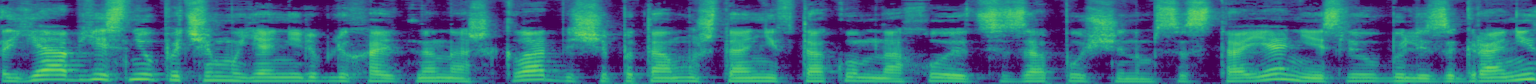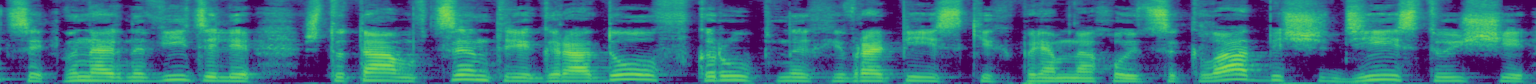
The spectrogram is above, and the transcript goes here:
Я объясню, почему я не люблю ходить на наше кладбище, потому что они в таком находятся запущенном состоянии. Если вы были за границей, вы, наверное, видели, что там в центре городов, крупных европейских прям находятся кладбища, действующие,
